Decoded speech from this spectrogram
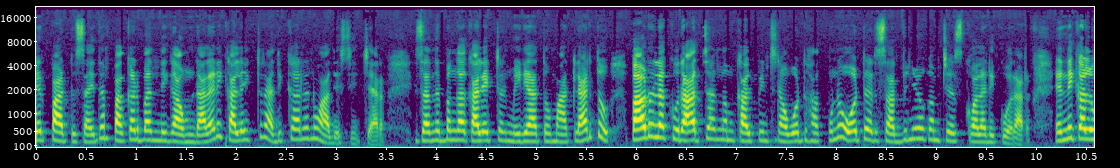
ఏర్పాటు సైతం పకడ్బందీగా ఉండాలని కలెక్టర్ అధికారులను ఆదేశించారు. ఈ సందర్భంగా కలెక్టర్ మీడియాతో మాట్లాడుతూ పౌరులకు రాజ్యాంగం కల్పించిన ఓటు హక్కును ఓటరు సద్వినియోగం చేసుకోవాలని కోరారు. ఎన్నికలు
